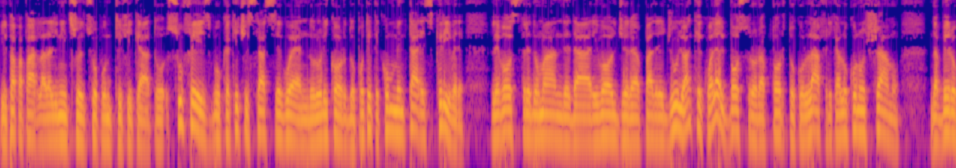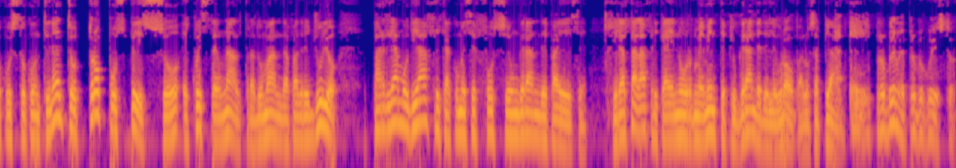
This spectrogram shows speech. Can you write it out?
il Papa parla dall'inizio del suo pontificato. Su Facebook, a chi ci sta seguendo, lo ricordo, potete commentare e scrivere le vostre domande da rivolgere a Padre Giulio, anche qual è il vostro rapporto con l'Africa, lo conosciamo davvero questo continente o troppo spesso, e questa è un'altra domanda, Padre Giulio, parliamo di Africa come se fosse un grande paese. In realtà l'Africa è enormemente più grande dell'Europa, lo sappiamo. Eh, il problema è proprio questo,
